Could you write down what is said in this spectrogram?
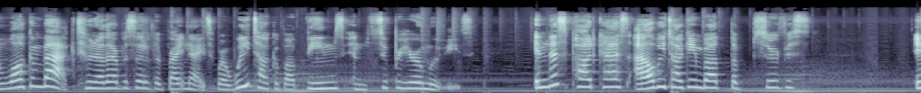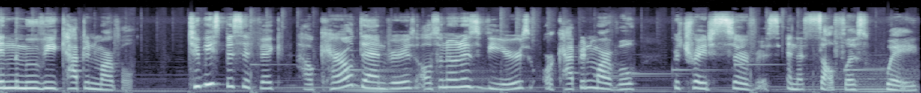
and welcome back to another episode of The Bright Knights where we talk about themes in superhero movies. In this podcast, I'll be talking about the service in the movie Captain Marvel. To be specific, how Carol Danvers, also known as Vers or Captain Marvel, portrayed service in a selfless way.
